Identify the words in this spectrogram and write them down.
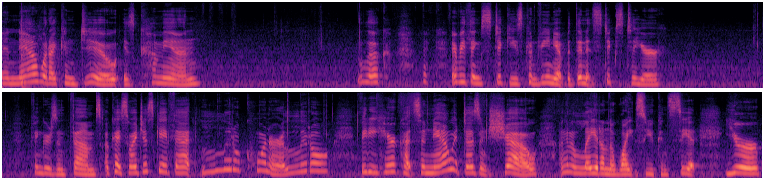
And now what I can do is come in, look, everything sticky is convenient, but then it sticks to your fingers and thumbs. Okay, so I just gave that little corner a little bitty haircut. So now it doesn't show. I'm gonna lay it on the white so you can see it. Your,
